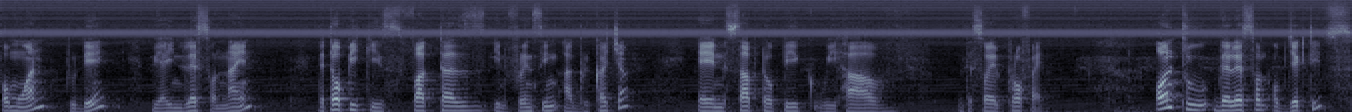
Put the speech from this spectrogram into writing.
Form 1. Today we are in lesson 9. The topic is factors influencing agriculture and subtopic we have the soil profile. On to the lesson objectives.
